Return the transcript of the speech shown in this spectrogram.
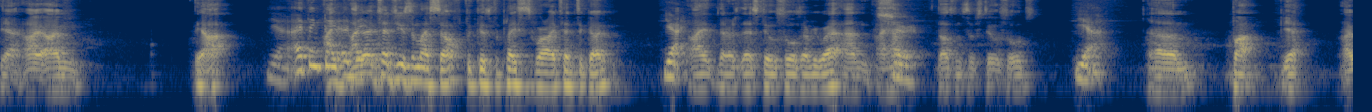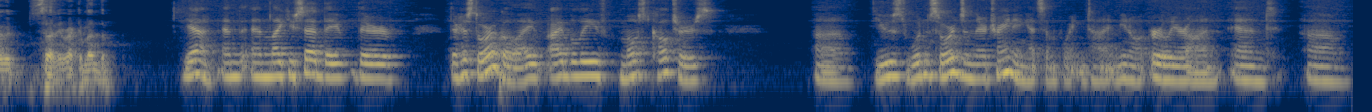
yeah, I, I'm yeah. Yeah, I think I, they, I don't tend to use them myself because the places where I tend to go, yeah, I there are, there's steel swords everywhere, and I Sure. have dozens of steel swords. yeah, Um, But yeah, I would certainly recommend them. yeah. And and like you said, they they're they're historical. I I believe most cultures uh, used wooden swords in their training at some point in time. You know, earlier on, and um,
